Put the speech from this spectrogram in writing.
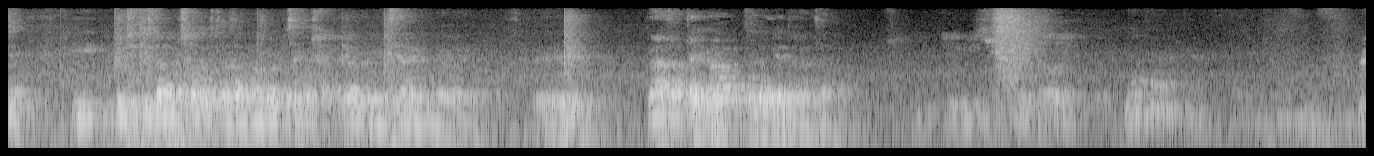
i, i ludzie, którzy do mnie przychodzą, chcą ze mną robić jakąś haterogę, więc ja im yy, yy, doradzam tego, czego mnie doradzono. No tak, tak.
